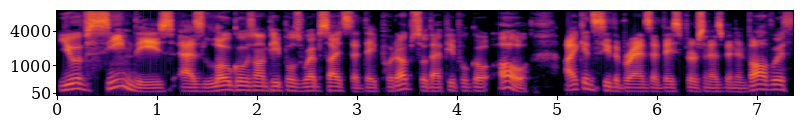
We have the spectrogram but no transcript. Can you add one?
You have seen these as logos on people's websites that they put up so that people go, oh, I can see the brands that this person has been involved with.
